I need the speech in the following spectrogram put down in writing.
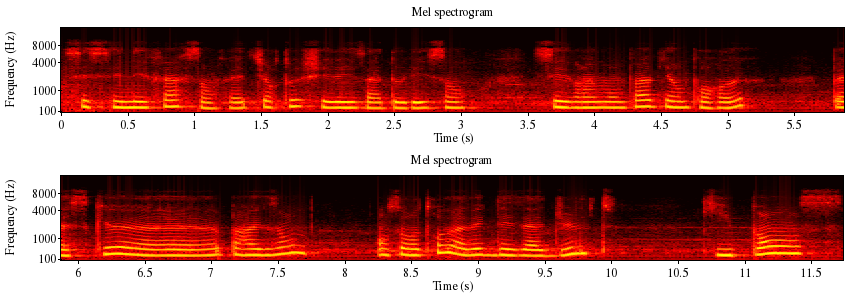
c'est néfaste en fait, surtout chez les adolescents. C'est vraiment pas bien pour eux parce que, euh, par exemple, on se retrouve avec des adultes qui pensent,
